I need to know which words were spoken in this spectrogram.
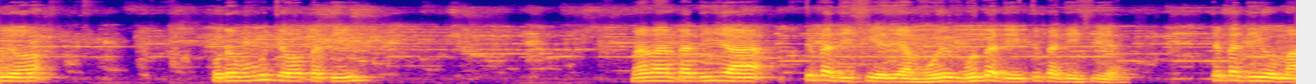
ပြီးတော့ဘုဒ္ဓဘုံကျော်ပတိမမပတိကတစ်ပတိရှိရကြမွေးမွေးပတိတစ်ပတိရှိရတစ်ပတိကိုမှ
